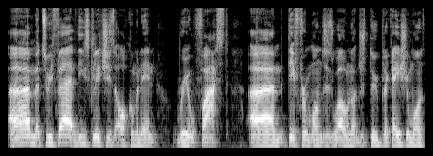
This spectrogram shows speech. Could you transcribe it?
Um, to be fair, these glitches are coming in real fast um, different ones as well, not just duplication ones.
